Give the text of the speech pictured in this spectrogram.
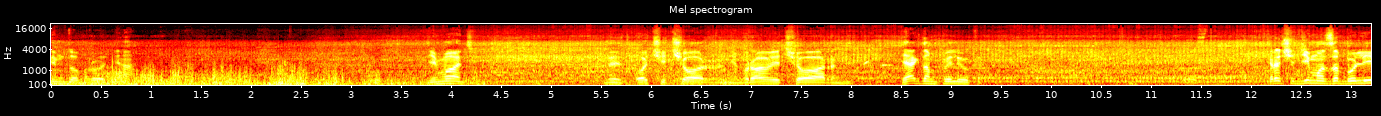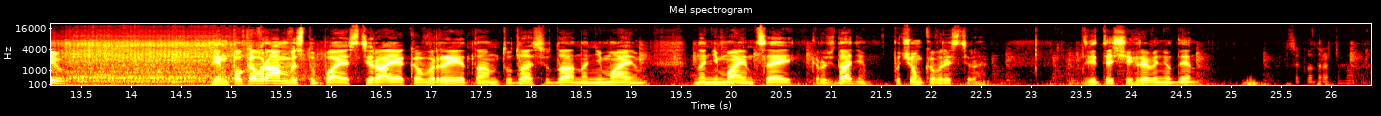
Всім доброго дня. Дімончик. Очі чорні, брови чорні. Як там пилюка? Коротше, Діма заболів. Він по коврам виступає, стирає коври там туди-сюди, нанімаємо, нанімаємо цей. Коротше, да, Дім? По чому коври стираємо? 2000 гривень один. Це квадратний метр.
